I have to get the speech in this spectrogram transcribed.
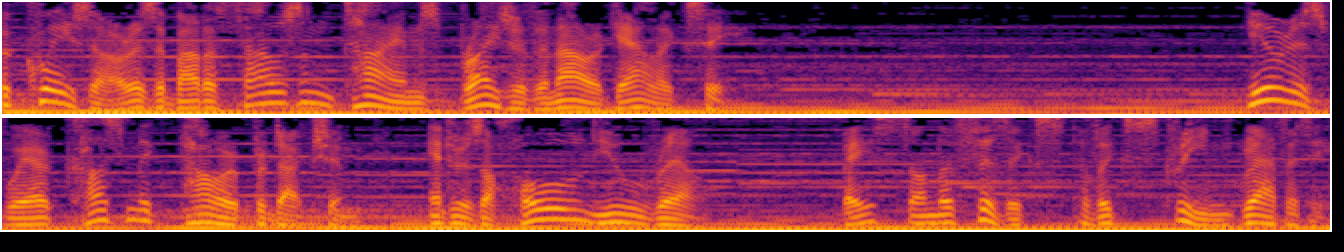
A quasar is about a thousand times brighter than our galaxy. Here is where cosmic power production enters a whole new realm, based on the physics of extreme gravity.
